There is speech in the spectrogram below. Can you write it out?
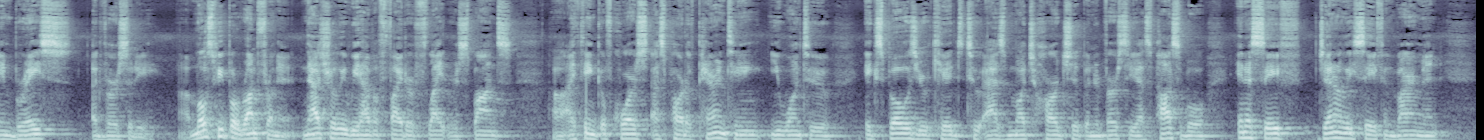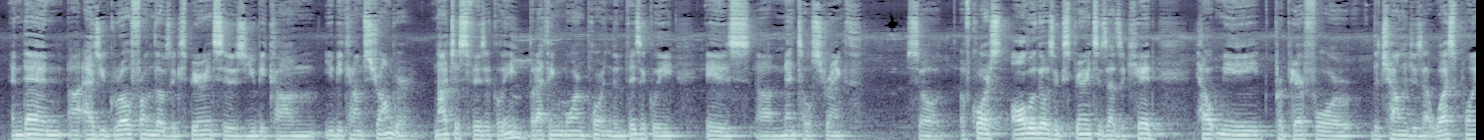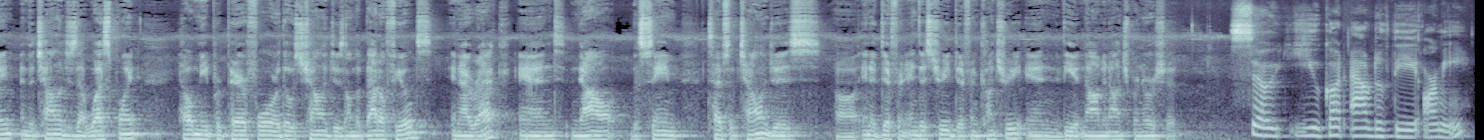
embrace adversity. Uh, most people run from it. Naturally, we have a fight or flight response. Uh, I think, of course, as part of parenting, you want to expose your kids to as much hardship and adversity as possible in a safe, generally safe environment. And then, uh, as you grow from those experiences, you become you become stronger, not just physically, but I think more important than physically is uh, mental strength. So, of course, all of those experiences as a kid helped me prepare for the challenges at West Point, and the challenges at West Point helped me prepare for those challenges on the battlefields in Iraq, and now the same types of challenges uh, in a different industry, different country in Vietnam and entrepreneurship. So you got out of the army,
